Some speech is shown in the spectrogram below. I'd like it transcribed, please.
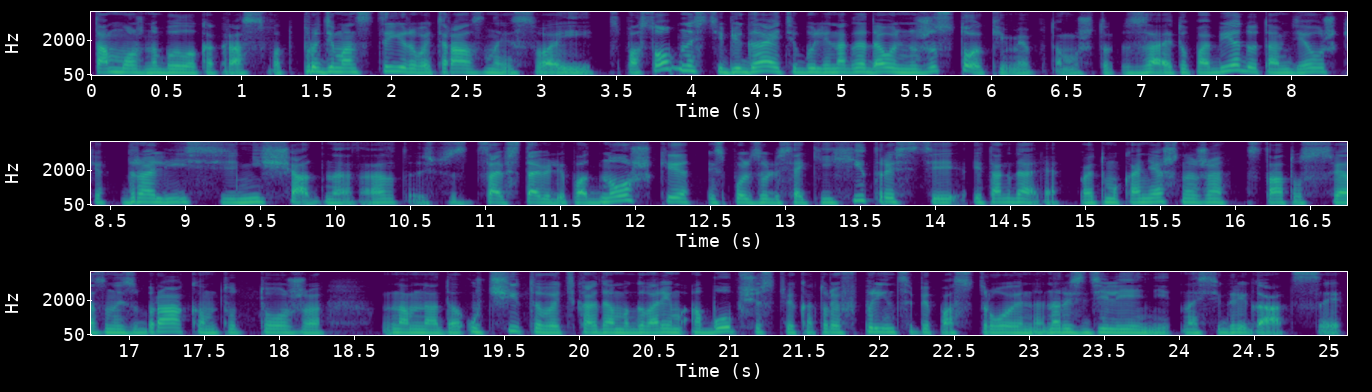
там можно было как раз вот продемонстрировать разные свои способности. Бега эти были иногда довольно жестокими, потому что за эту победу там девушки дрались нещадно. Да? То есть ставили подножки, использовали всякие хитрости и так далее. Поэтому, конечно же, статус, связанный с браком, тут тоже нам надо учитывать, когда мы говорим об обществе, которое, в принципе, построено на разделении, на сегрегации,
